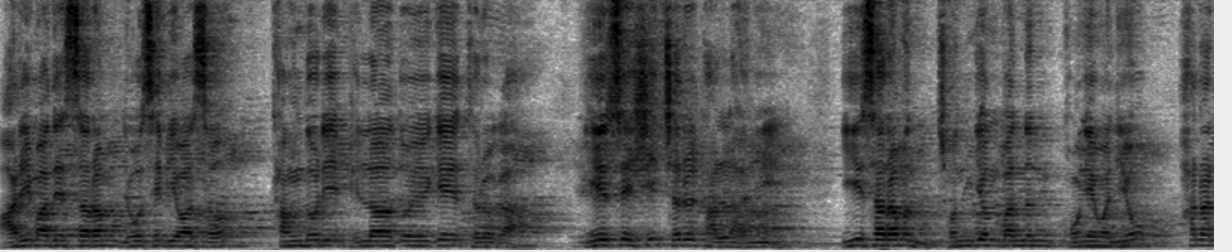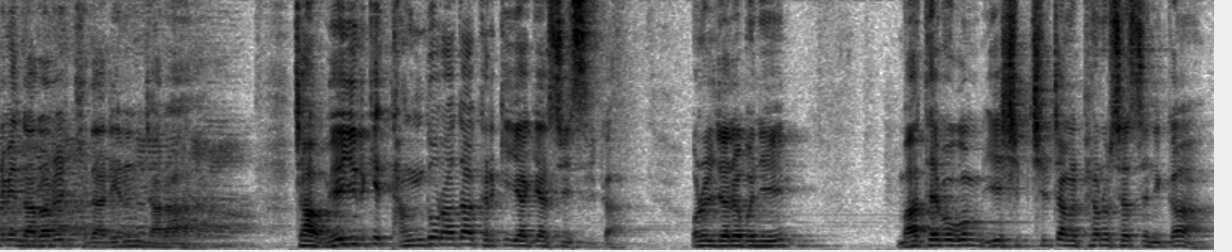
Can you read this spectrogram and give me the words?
아리마대 사람 요셉이 와서 당돌이 빌라도에게 들어가 예수의 시체를 달라하니 이 사람은 존경받는 공회원이요 하나님의 나라를 기다리는 자라. 자, 왜 이렇게 당돌하다 그렇게 이야기할 수 있을까? 오늘 여러분이 마태복음 27장을 펴놓으셨으니까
